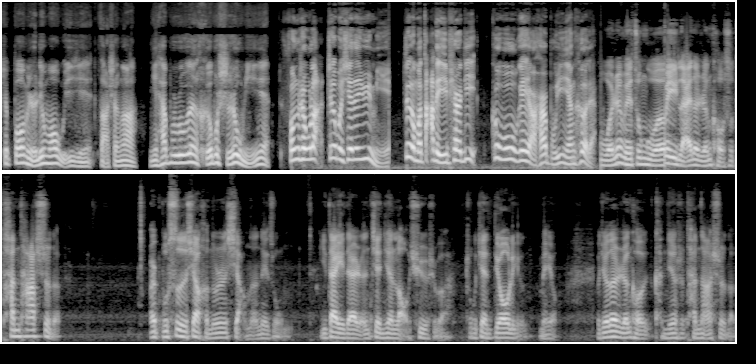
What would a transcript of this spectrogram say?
这苞米六毛五一斤，咋生啊？你还不如问何不食肉糜呢？丰收了，这么些的玉米，这么大的一片地。够不够给小孩补一年课的？我认为中国未来的人口是坍塌式的，而不是像很多人想的那种一代一代人渐渐老去，是吧？逐渐凋零。没有，我觉得人口肯定是坍塌式的了。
